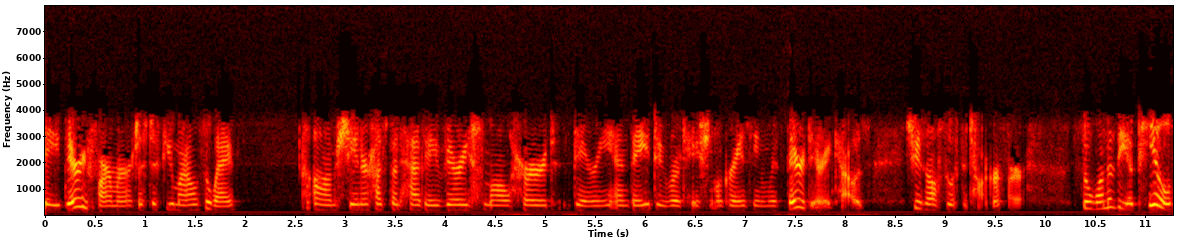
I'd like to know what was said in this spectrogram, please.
a dairy farmer just a few miles away. Um, she and her husband have a very small herd dairy, and they do rotational grazing with their dairy cows. She's also a photographer. So one of the appeals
